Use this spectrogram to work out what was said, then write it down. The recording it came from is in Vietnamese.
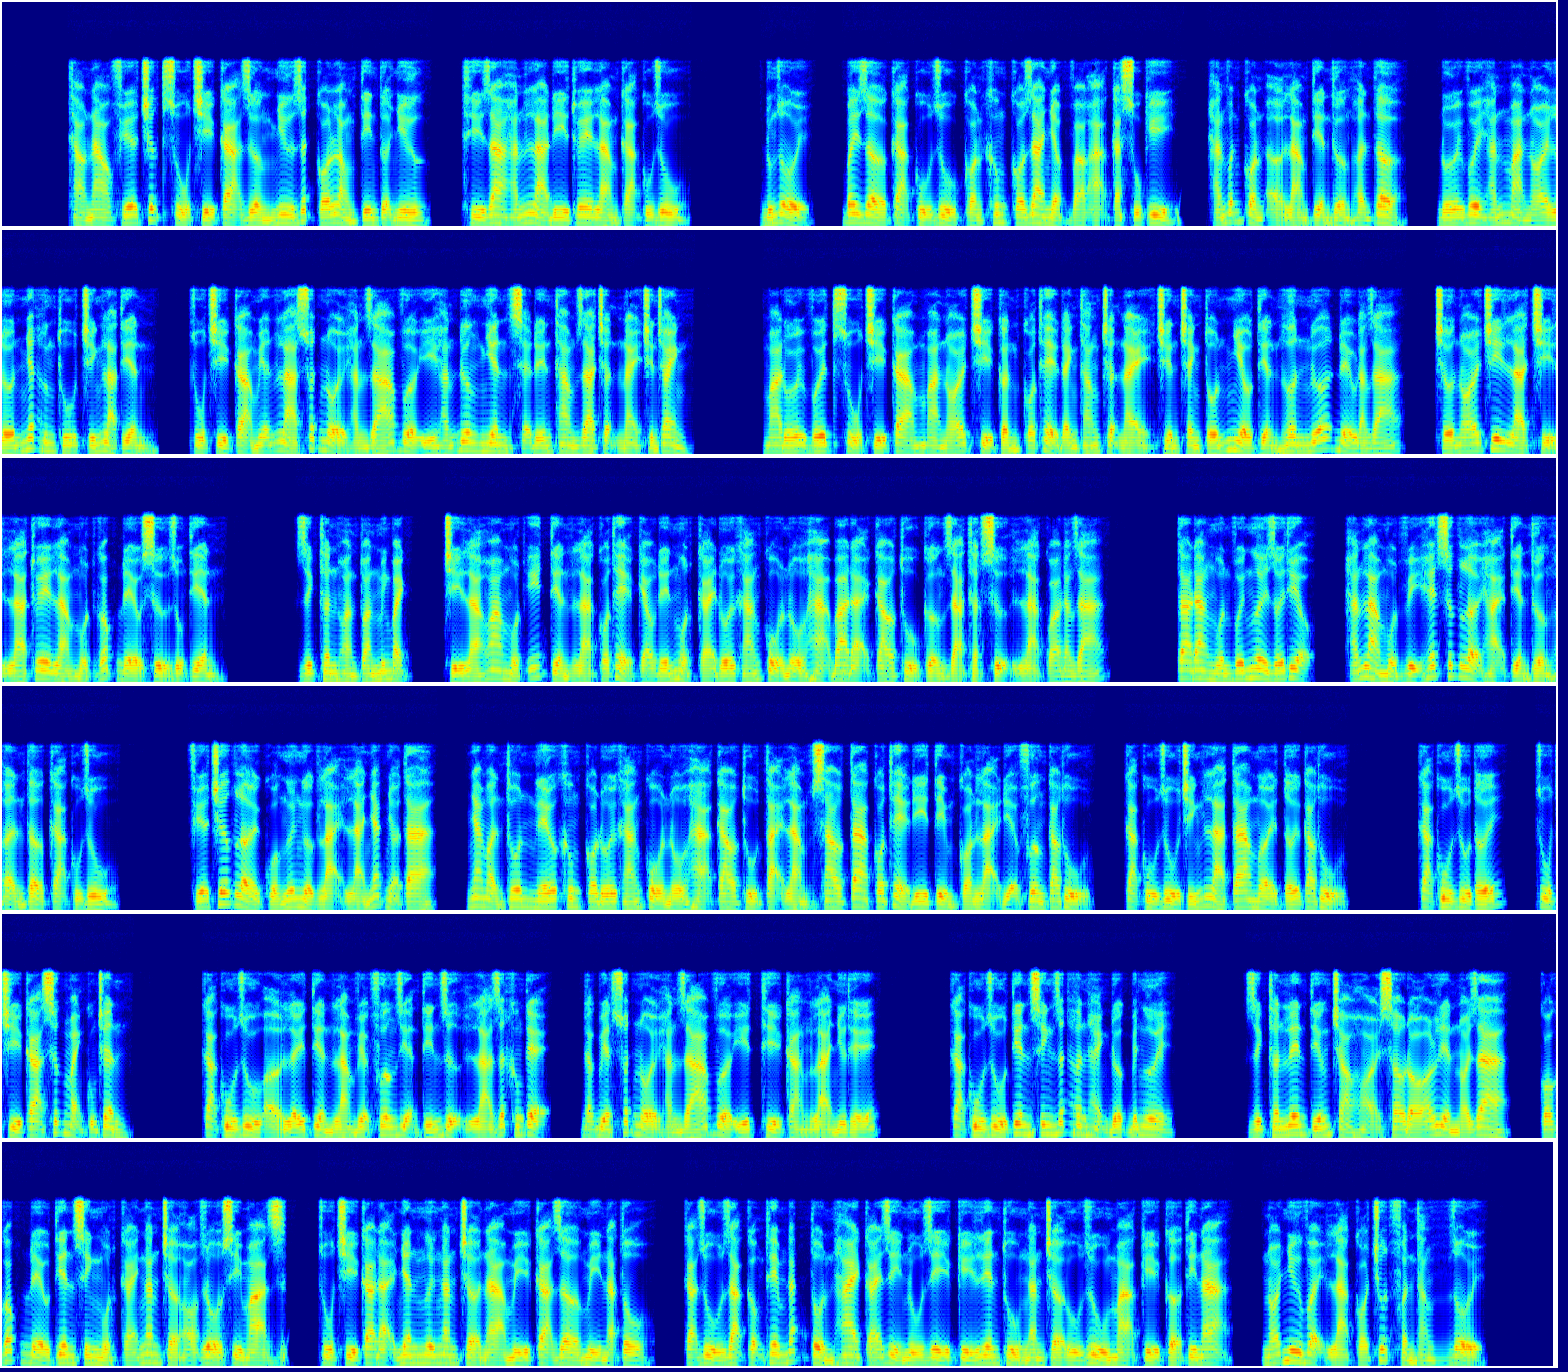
Thảo nào phía trước sủ chỉ cả dường như rất có lòng tin tựa như, thì ra hắn là đi thuê làm cả cụ rủ. Đúng rồi, bây giờ cả cụ rủ còn không có gia nhập vào ạ Akatsuki, hắn vẫn còn ở làm tiền thưởng hận tờ. Đối với hắn mà nói lớn nhất hứng thú chính là tiền, dù chỉ cả miễn là xuất nổi hắn giá vừa ý hắn đương nhiên sẽ đến tham gia trận này chiến tranh. Mà đối với sủ chỉ cả mà nói chỉ cần có thể đánh thắng trận này chiến tranh tốn nhiều tiền hơn nữa đều đáng giá, chớ nói chi là chỉ là thuê làm một góc đều sử dụng tiền. Dịch thân hoàn toàn minh bạch, chỉ là hoa một ít tiền là có thể kéo đến một cái đối kháng cổ nổ hạ ba đại cao thủ cường giả thật sự là quá đáng giá. Ta đang muốn với ngươi giới thiệu, hắn là một vị hết sức lợi hại tiền thưởng hận tờ cả cụ dù. Phía trước lời của ngươi ngược lại là nhắc nhở ta, nham ẩn thôn nếu không có đối kháng cổ nổ hạ cao thủ tại làm sao ta có thể đi tìm còn lại địa phương cao thủ, cả cụ dù chính là ta mời tới cao thủ. Cả cụ dù tới, dù chỉ cả sức mạnh cũng chân. Cả cụ dù ở lấy tiền làm việc phương diện tín dự là rất không tệ, đặc biệt xuất nổi hắn giá vừa ít thì càng là như thế. Cả cụ dù tiên sinh rất hân hạnh được biết ngươi. Dịch thần lên tiếng chào hỏi sau đó liền nói ra, có góc đều tiên sinh một cái ngăn trở họ rổ xì mà dù chỉ ca đại nhân ngươi ngăn trở nạ mỉ cả giờ mỉ nạ tổ, cả dù dạ cộng thêm đắt tổn hai cái gì nù gì kỳ liên thủ ngăn trở ủ dù mà kỳ cỡ tin ạ, nói như vậy là có chút phần thắng rồi.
